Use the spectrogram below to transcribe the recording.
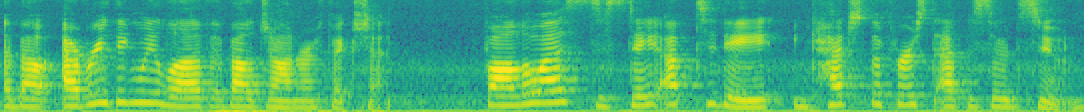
about everything we love about genre fiction. Follow us to stay up to date and catch the first episode soon.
